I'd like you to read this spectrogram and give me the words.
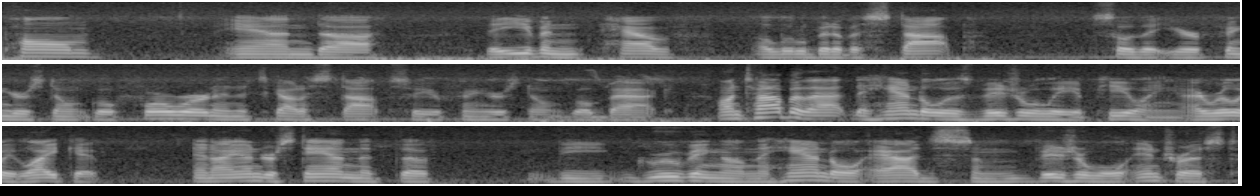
palm and uh, they even have a little bit of a stop so that your fingers don't go forward and it's got a stop so your fingers don't go back. On top of that, the handle is visually appealing. I really like it. And I understand that the, the grooving on the handle adds some visual interest,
